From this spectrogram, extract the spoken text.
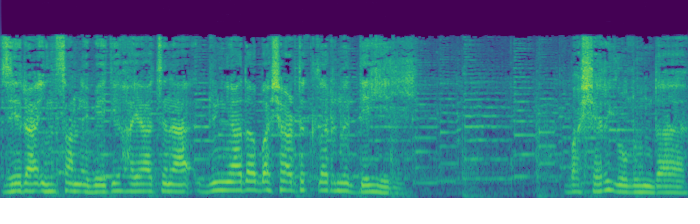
Zira insan ebedi hayatına dünyada başardıklarını değil, başarı yolunda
